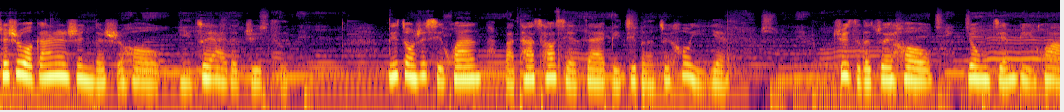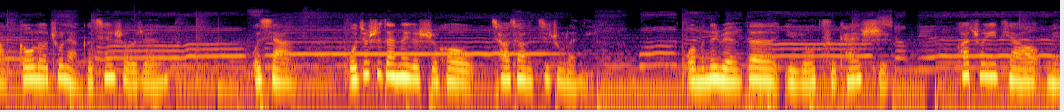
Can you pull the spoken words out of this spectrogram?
这是我刚认识你的时候，你最爱的句子。你总是喜欢把它抄写在笔记本的最后一页。句子的最后，用简笔画勾勒出两个牵手的人。我想，我就是在那个时候悄悄地记住了你。我们的缘分也由此开始，画出一条绵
